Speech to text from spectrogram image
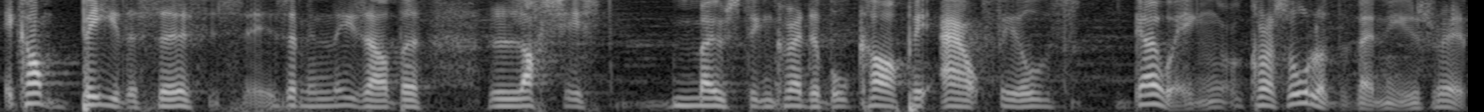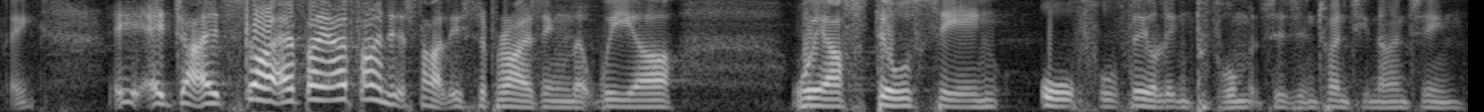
It can't be the surfaces. I mean, these are the lushest, most incredible carpet outfields going across all of the venues. Really, it, it, it's fi- I find it slightly surprising that we are we are still seeing awful fielding performances in 2019.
